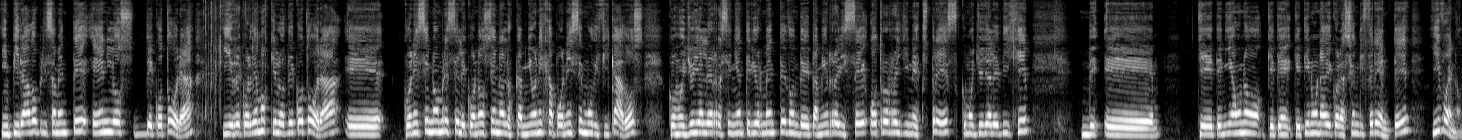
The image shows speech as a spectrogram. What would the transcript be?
inspirado precisamente en los de Kotora. Y recordemos que los de Kotora, eh, con ese nombre se le conocen a los camiones japoneses modificados, como yo ya les reseñé anteriormente, donde también revisé otro Regine Express, como yo ya les dije, eh, que, tenía uno, que, que tiene una decoración diferente. Y bueno,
